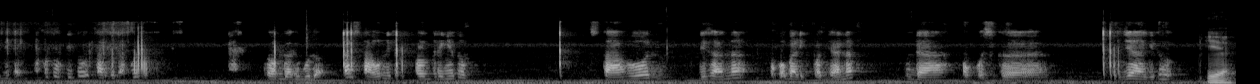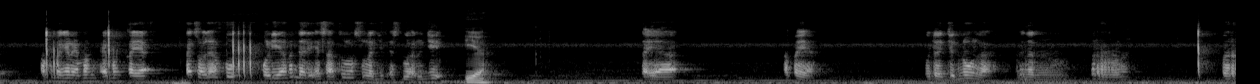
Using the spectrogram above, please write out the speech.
ini kan aku tuh itu target aku tahun 2002 kan setahun itu volunteering itu. Setahun di sana aku balik Pontianak udah fokus ke kerja gitu. Iya. Aku pengen emang emang kayak kan soalnya aku kuliah kan dari S1 langsung lanjut S2 Ruji iya. Kayak apa ya udah jenuh lah dengan per per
